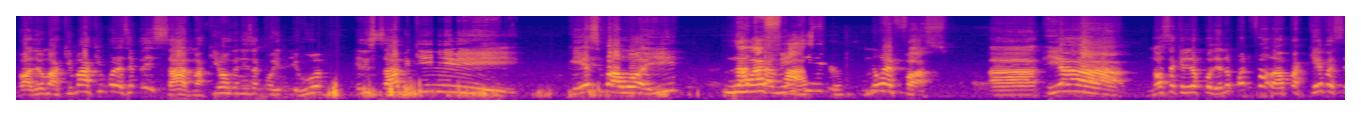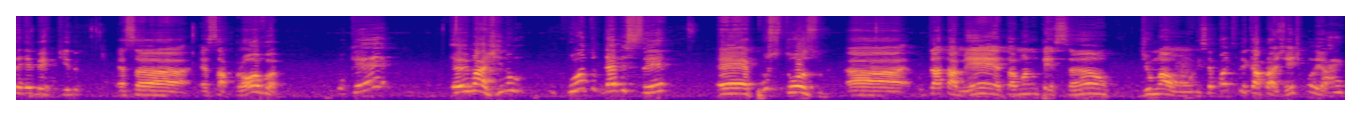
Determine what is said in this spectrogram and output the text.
Valeu, Marquinhos. Marquinhos, por exemplo, ele sabe. Marquinhos organiza corrida de rua. Ele sabe que, que esse valor aí não é fácil. Não é fácil. Ah, e a nossa querida Poliana pode falar para que vai ser revertido essa, essa prova, porque eu imagino quanto deve ser é, custoso ah, o tratamento, a manutenção de uma ONG. Você pode explicar para a gente, Poliana?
